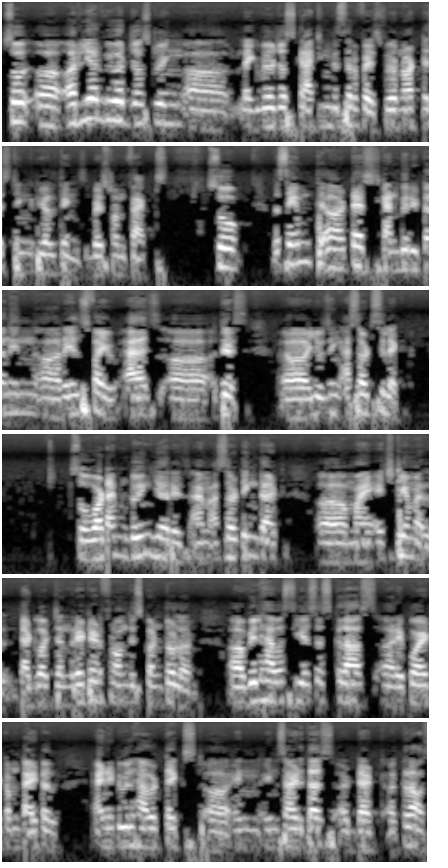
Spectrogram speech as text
So uh, earlier we were just doing like we were just scratching the surface. We were not testing real things based on facts. So the same test can be written in Rails 5 as this using assert select. So what I'm doing here is I'm asserting that uh, my HTML that got generated from this controller uh, will have a CSS class uh, repo item title and it will have a text uh, in, inside this, that class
